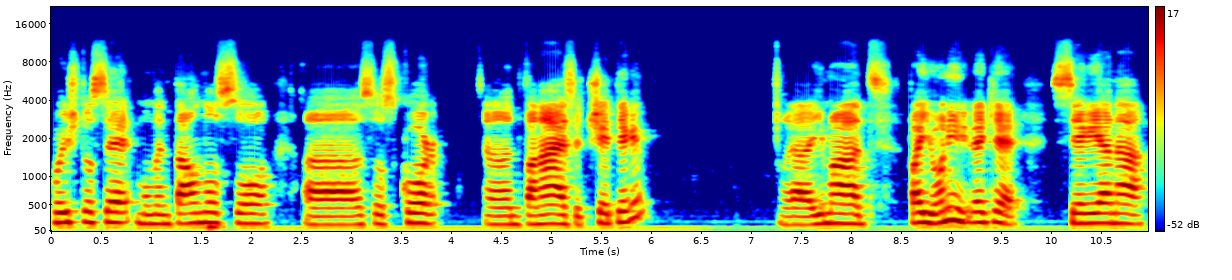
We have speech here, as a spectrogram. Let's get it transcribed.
кои што се моментално со а, со скор 12-4 имаат па и они веќе серија на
